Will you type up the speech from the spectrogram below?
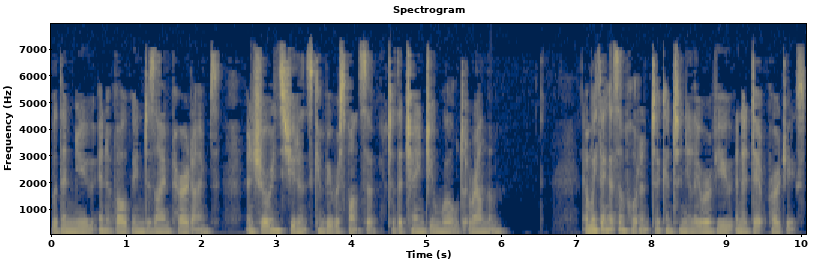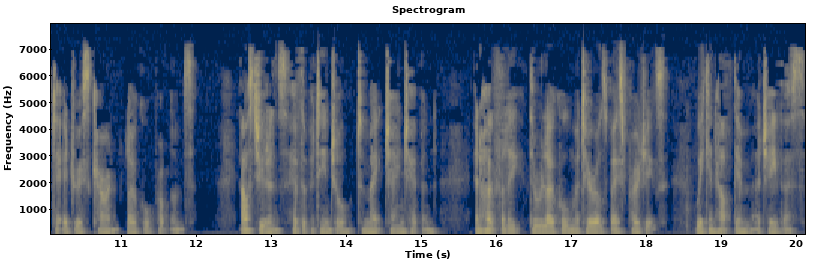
within new and evolving design paradigms, ensuring students can be responsive to the changing world around them. And we think it's important to continually review and adapt projects to address current local problems. Our students have the potential to make change happen, and hopefully, through local materials based projects, we can help them achieve this.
